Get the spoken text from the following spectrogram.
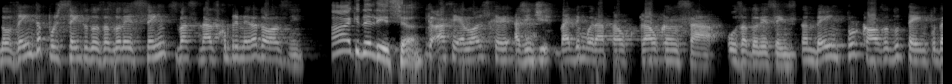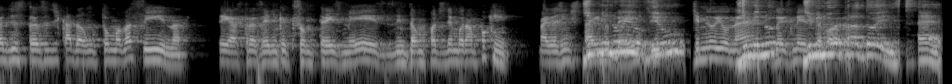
90% dos adolescentes vacinados com primeira dose. Ai, que delícia! Então, assim, é lógico que a gente vai demorar para alcançar os adolescentes também por causa do tempo, da distância de cada um que toma vacina. Tem a AstraZeneca que são três meses, então pode demorar um pouquinho. Mas a gente tá Diminuiu, viu? Diminuiu, né? Diminu... Dois meses Diminuiu para dois. É.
